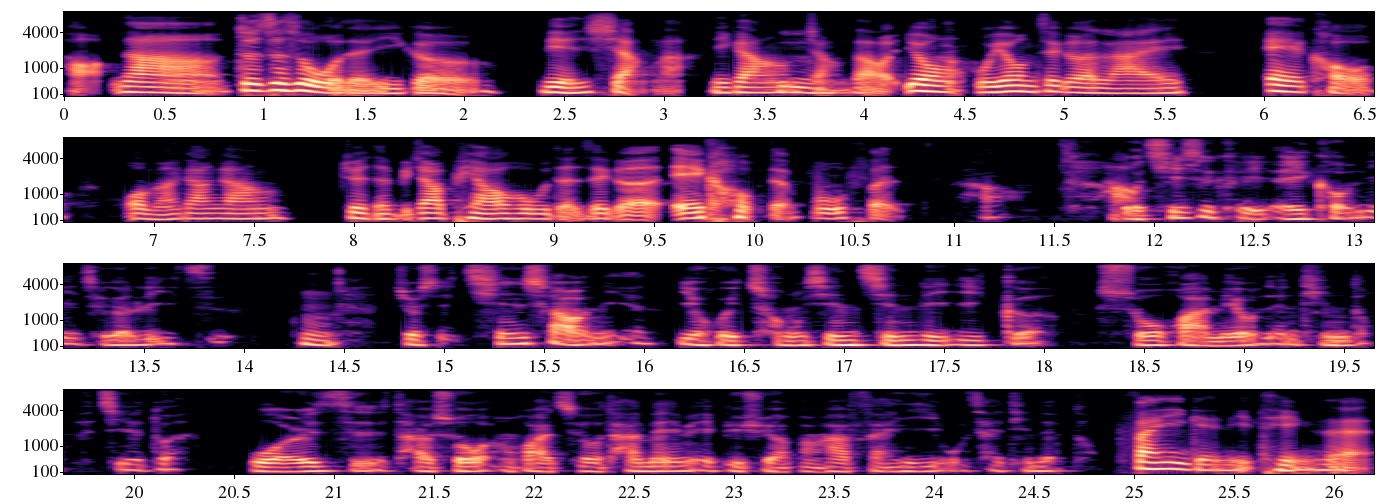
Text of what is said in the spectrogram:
好，那这这是我的一个联想啦。你刚刚讲到、嗯、用我用这个来 echo 我们刚刚觉得比较飘忽的这个 echo 的部分。好，好，我其实可以 echo 你这个例子。嗯，就是青少年又会重新经历一个说话没有人听懂的阶段。我儿子他说完话之后，他妹妹必须要帮他翻译，我才听得懂。翻译给你听，对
